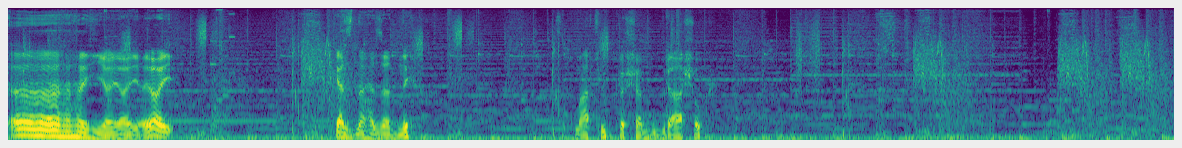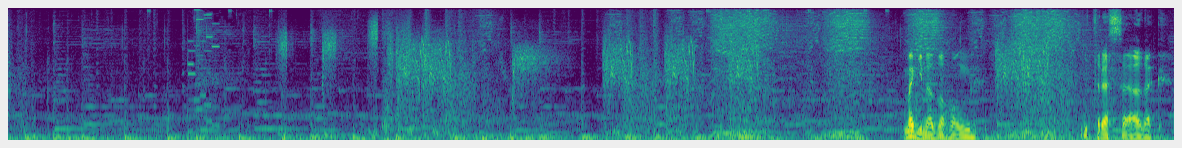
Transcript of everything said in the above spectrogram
Jajajajaj. Kezd nehezedni. Ezek már trükkösebb ugrások. Megint ez a hang. Itt reszelnek.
